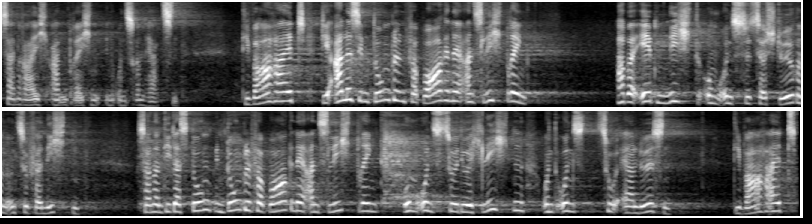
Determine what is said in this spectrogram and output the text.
sein Reich anbrechen in unseren Herzen. Die Wahrheit, die alles im Dunkeln Verborgene ans Licht bringt, aber eben nicht, um uns zu zerstören und zu vernichten, sondern die das im Dunkel Verborgene ans Licht bringt, um uns zu durchlichten und uns zu erlösen. Die Wahrheit,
